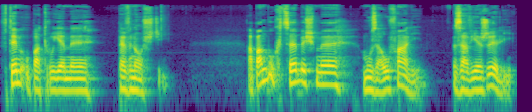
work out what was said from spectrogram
W tym upatrujemy pewności. A Pan Bóg chce, byśmy Mu zaufali, zawierzyli,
